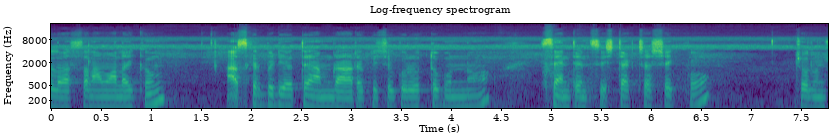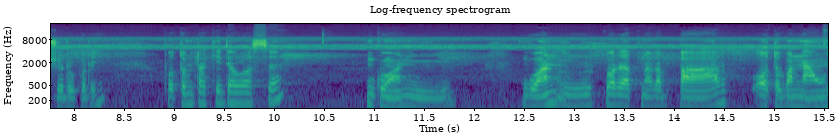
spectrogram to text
হ্যালো, আসসালামু আলাইকুম। আজকের ভিডিওতে আমরা আরও কিছু গুরুত্বপূর্ণ সেন্টেন্স স্ট্রাকচার শিখব। চলুন শুরু করি। প্রথমটা কি দেওয়া আছে? গোয়ান ইউ গোয়ান ইউর পরে আপনারা বার অথবা নাউন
